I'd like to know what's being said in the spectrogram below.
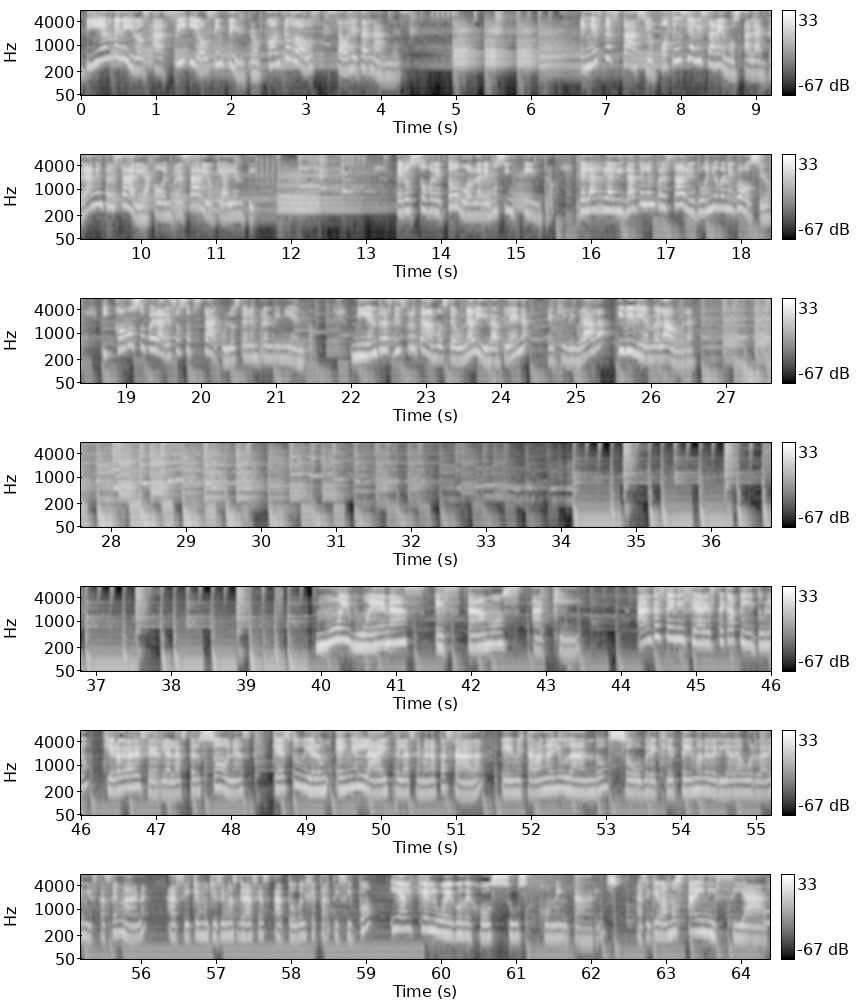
Bienvenidos a CEO Sin Filtro con tu host, Soji Fernández. En este espacio potencializaremos a la gran empresaria o empresario que hay en ti. Pero sobre todo hablaremos sin filtro de la realidad del empresario y dueño de negocio y cómo superar esos obstáculos del emprendimiento, mientras disfrutamos de una vida plena, equilibrada y viviendo el ahora. Muy buenas, estamos aquí. Antes de iniciar este capítulo, quiero agradecerle a las personas que estuvieron en el live de la semana pasada. Eh, me estaban ayudando sobre qué tema debería de abordar en esta semana. Así que muchísimas gracias a todo el que participó y al que luego dejó sus comentarios. Así que vamos a iniciar.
